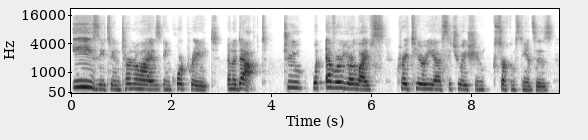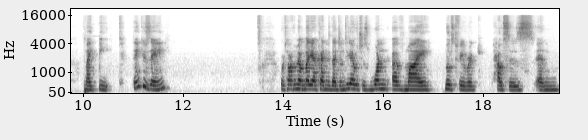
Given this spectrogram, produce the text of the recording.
easy to internalize, incorporate, and adapt to whatever your life's criteria, situation, circumstances might be. Thank you, Zane. We're talking about Maria Candida Gentile, which is one of my most favorite houses and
